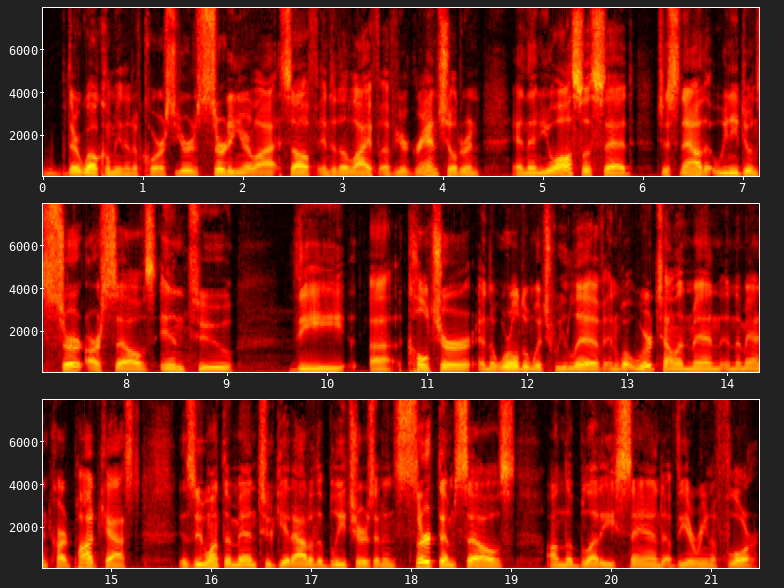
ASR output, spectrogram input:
They're welcoming it, of course. You're inserting yourself into the life of your grandchildren, and then you also said just now that we need to insert ourselves into the uh, culture and the world in which we live. And what we're telling men in the Man Card podcast is we want the men to get out of the bleachers and insert themselves on the bloody sand of the arena floor.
